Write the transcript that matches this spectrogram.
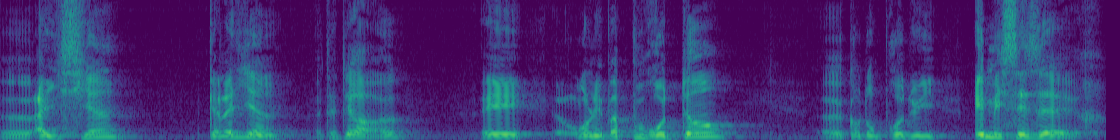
euh, haïtien, canadien, etc. Hein. Et on n'est pas pour autant, euh, quand on produit Aimé Césaire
